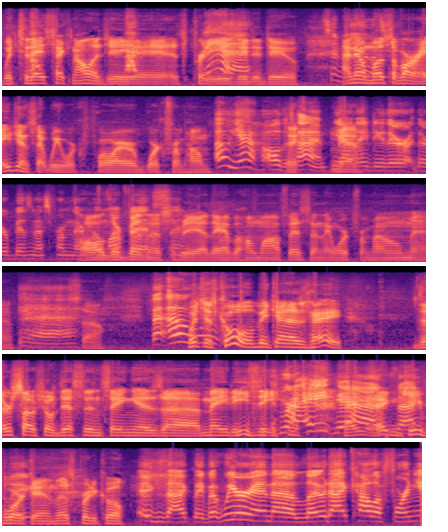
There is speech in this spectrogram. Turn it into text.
with today's technology, I- it's pretty yeah. easy to do. I know most of our agents that we work for work from home. Oh yeah, all the They- time. Yeah, yeah. they do their their business from their All home their office business, and- yeah, they have a home office and they work from home, and Yeah. so But oh, which is cool because hey, their social distancing is uh, made easy. Right? They- Yeah. they, can keep working. That's pretty cool. Exactly. But we were in uh, Lodi, California,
